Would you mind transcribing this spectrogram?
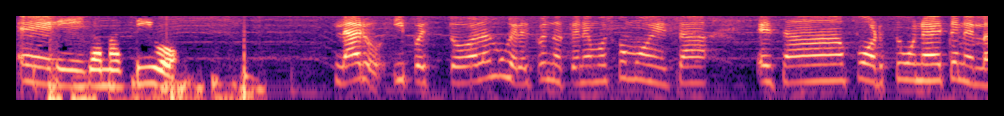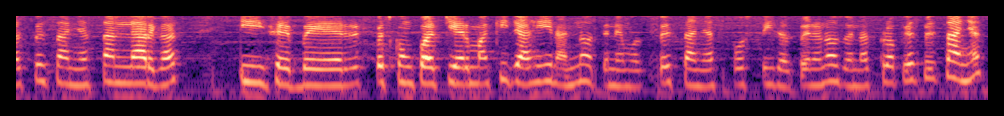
Eh, llamativo. Claro, y pues todas las mujeres pues no tenemos como esa, esa fortuna de tener las pestañas tan largas y se ver pues con cualquier maquillaje dirán, no, tenemos pestañas postizas, pero no, son las propias pestañas,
